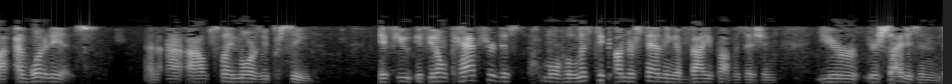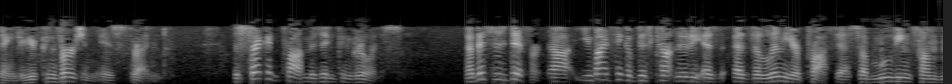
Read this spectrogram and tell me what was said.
uh, and what it is. And I, will explain more as we proceed. If you if you don't capture this more holistic understanding of value proposition, your your site is in danger. Your conversion is threatened. The second problem is incongruence. Now this is different. Uh, you might think of discontinuity as as the linear process of moving from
